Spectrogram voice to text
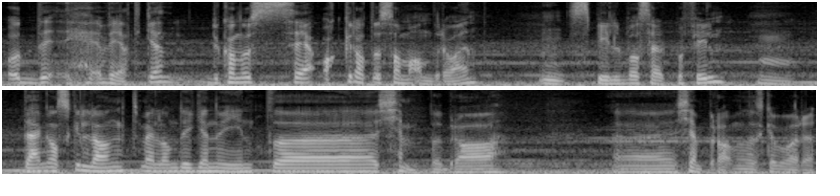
og det, jeg vet ikke. Du kan jo se akkurat det samme andre veien. Mm. Spill basert på film. Mm. Det er ganske langt mellom de genuint uh, kjempebra uh, Kjempebra, men det skal bare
